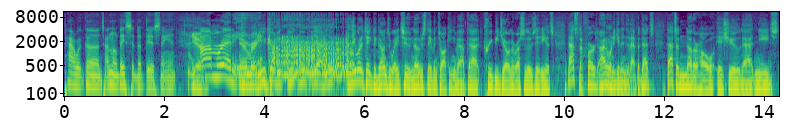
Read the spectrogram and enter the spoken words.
powered guns. I know they sitting up there saying, Yeah. "I'm ready." Yeah, I'm ready. You coming? You, you, yeah, you, and they want to take the guns away too. Notice they've been talking about that. Creepy Joe and the rest of those idiots. That's the first. I don't want to get into that, but that's that's another whole issue that needs.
